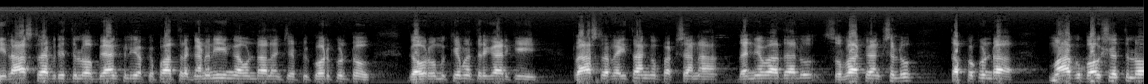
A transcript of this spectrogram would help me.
ఈ రాష్ట్ర అభివృద్ధిలో బ్యాంకుల యొక్క పాత్ర గణనీయంగా ఉండాలని చెప్పి కోరుకుంటూ గౌరవ ముఖ్యమంత్రి గారికి రాష్ట్ర రైతాంగం పక్షాన ధన్యవాదాలు శుభాకాంక్షలు. తప్పకుండా మాకు భవిష్యత్తులో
